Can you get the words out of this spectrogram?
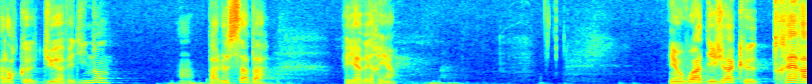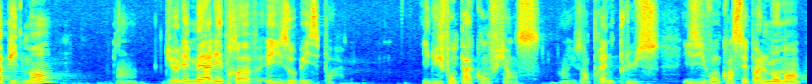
alors que Dieu avait dit non. hein, pas le sabbat. Et il n'y avait rien. Et on voit déjà que très rapidement, hein, Dieu les met à l'épreuve et ils n'obéissent pas. Ils ne lui font pas confiance. Hein, ils en prennent plus. Ils y vont quand ce n'est pas le moment.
